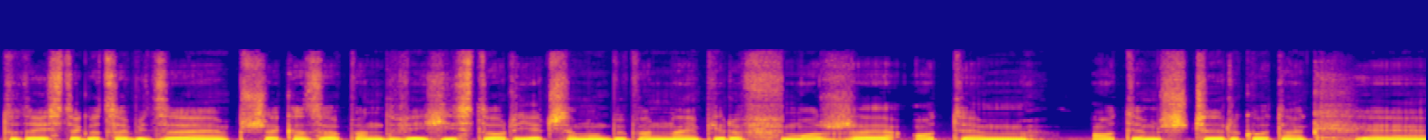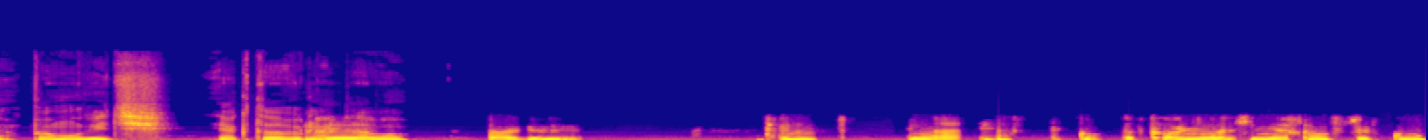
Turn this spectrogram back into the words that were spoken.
Tutaj z tego co widzę przekazał Pan dwie historie. Czy mógłby Pan najpierw może o tym, o tym szczyrku, tak, e, pomówić? Jak to wyglądało? Tak, tym na Szczyrku, aktualnie właśnie mieszkam w Szczyrku,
